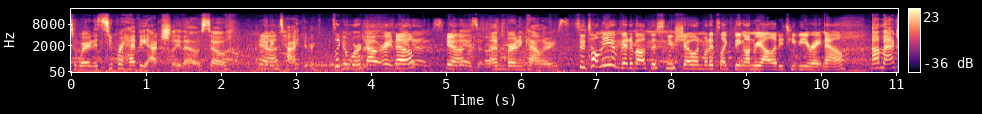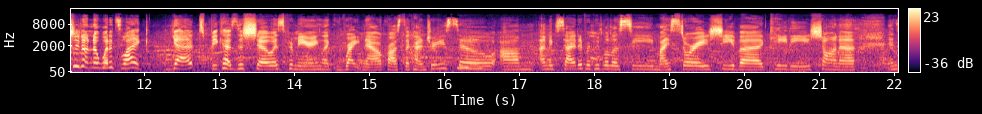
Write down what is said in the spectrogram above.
to wear it. It's super heavy, actually, though, so I'm Yeah. getting tired. It's like a workout right now. It is. Yeah. It is. I'm burning calories. So tell me a bit about this new show and what it's like being on reality TV right now. Um, I actually don't know what it's like yet because the show is premiering like right now across the country. So um, I'm excited for people to see my story, Shiva, Katie, Shauna, and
